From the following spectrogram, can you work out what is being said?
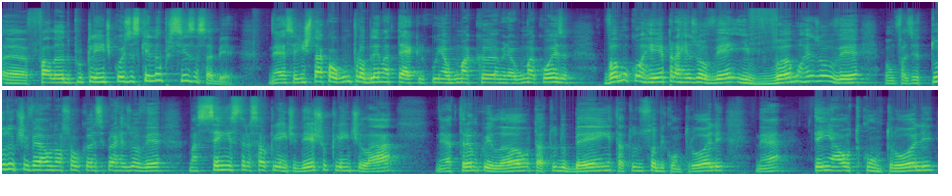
é, falando para o cliente coisas que ele não precisa saber. Né? Se a gente está com algum problema técnico em alguma câmera, alguma coisa, vamos correr para resolver e vamos resolver. Vamos fazer tudo que tiver ao nosso alcance para resolver, mas sem estressar o cliente. Deixa o cliente lá né, tranquilão, tá tudo bem, tá tudo sob controle, né? Tem autocontrole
